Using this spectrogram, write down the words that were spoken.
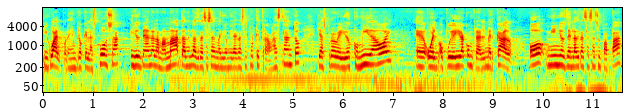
Igual, por ejemplo, que la esposa, ellos vean a la mamá dándole las gracias al marido, mira, gracias porque trabajas tanto y has proveído comida hoy eh, o, o pude ir a comprar el mercado. O niños den las gracias a su papá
